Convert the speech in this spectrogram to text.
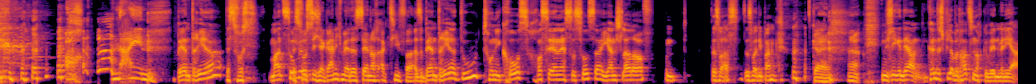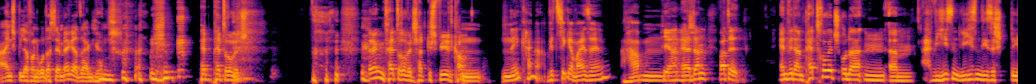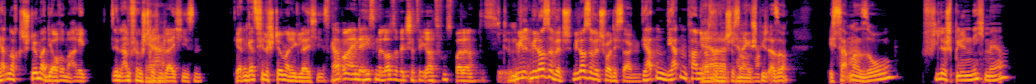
Och, nein! Bernd Dreher, Das wusste, Mats das wusste ich ja gar nicht mehr, dass der noch aktiv war. Also Bernd Dreher, du, Toni Kroos, José Ernesto Sosa, Jan Schlaudrauf und das war's. Das war die Bank. Geil. Ja. Nicht legendär. Und ihr könnt das Spiel aber trotzdem noch gewinnen, wenn ihr einen Spieler von Roter Sternberger sagen könnt. Pet Petrovic. Irgendein Petrovic hat gespielt, komm. Nee, keiner. Witzigerweise haben Pjanic. Äh, dann, warte, entweder ein Petrovic oder ein, ähm, wie hießen, wie hießen diese, die hatten noch Stürmer, die auch immer alle in Anführungsstrichen Ja. gleich hießen. Die hatten ganz viele Stürmer, die gleich Es hießen. gab aber einen, der hieß Milosevic tatsächlich als Fußballer. Das, Mil Milosevic, Milosevic wollte ich sagen. Die hatten, die hatten ein paar Ja, Milosevics keiner immer. gespielt. Also, ich sag mal so, viele spielen nicht mehr.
